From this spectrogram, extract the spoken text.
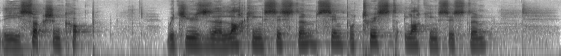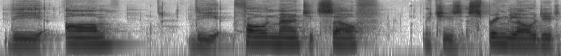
the suction cup which uses a locking system simple twist locking system the arm the phone mount itself which is spring loaded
